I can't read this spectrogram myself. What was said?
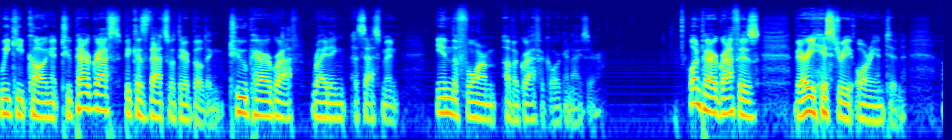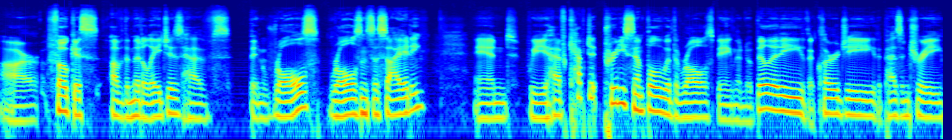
We keep calling it two paragraphs because that's what they're building two paragraph writing assessment in the form of a graphic organizer. One paragraph is very history oriented. Our focus of the Middle Ages has been roles, roles in society, and we have kept it pretty simple with the roles being the nobility, the clergy, the peasantry.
